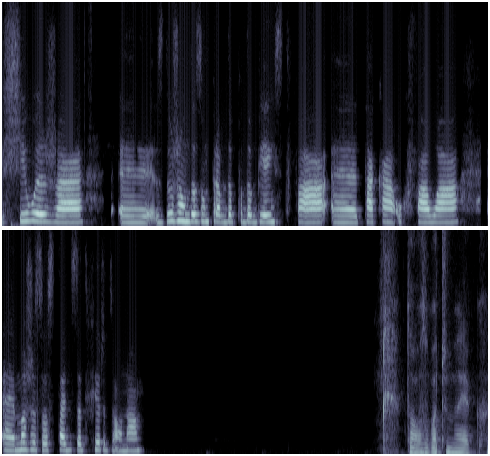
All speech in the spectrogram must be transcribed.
siły, że z dużą dozą prawdopodobieństwa e, taka uchwała e, może zostać zatwierdzona. To zobaczymy, jak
